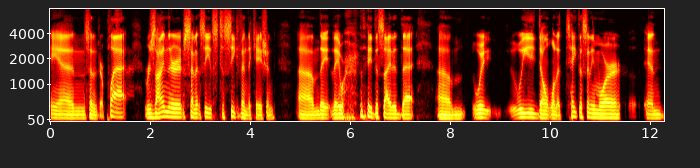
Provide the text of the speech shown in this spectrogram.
and Senator Platt resigned their Senate seats to seek vindication. Um, they they were they decided that um, we we don't want to take this anymore, and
